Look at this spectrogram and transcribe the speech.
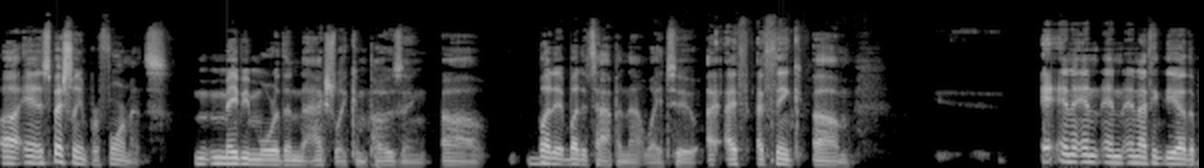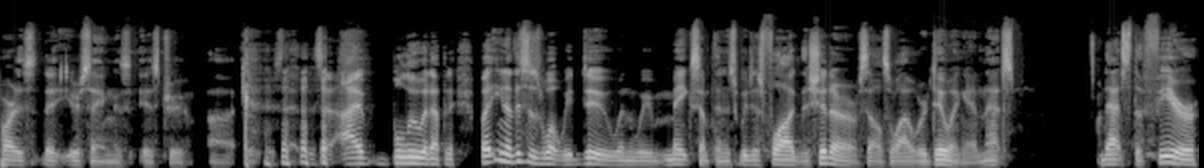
uh, and especially in performance, M- maybe more than actually composing. Uh, but it but it's happened that way too. I I, I think. Um, and, and and and I think the other part is that you're saying is is true. Uh, is, that, is that I blew it up, but you know this is what we do when we make something is we just flog the shit out of ourselves while we're doing it, and that's that's the fear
